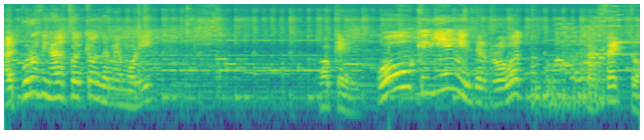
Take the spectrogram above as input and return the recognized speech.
Al puro final fue que donde me morí. Ok. ¡Oh, qué bien! El del robot. Perfecto.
